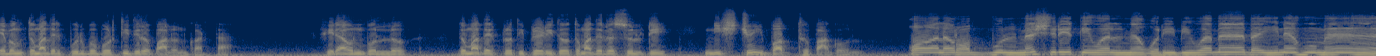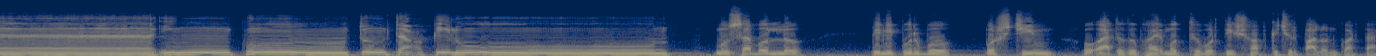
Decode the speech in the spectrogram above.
এবং তোমাদের পূর্ববর্তীদেরও পালন কর্তা ফিরাউন বলল তোমাদের প্রতি প্রেরিত তোমাদের রসুলটি নিশ্চয়ই বদ্ধ পাগল قال رب المشرق والمغرب وما بينهما إن كنتم تعقلون মুসা বলল তিনি পূর্ব পশ্চিম ও এতদুভয়ের মধ্যবর্তী সবকিছুর পালন কর্তা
